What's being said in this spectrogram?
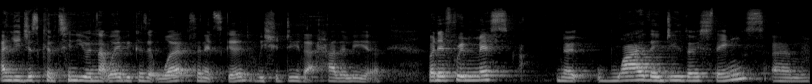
and you just continue in that way because it works and it's good. We should do that. Hallelujah. But if we miss you know why they do those things um,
